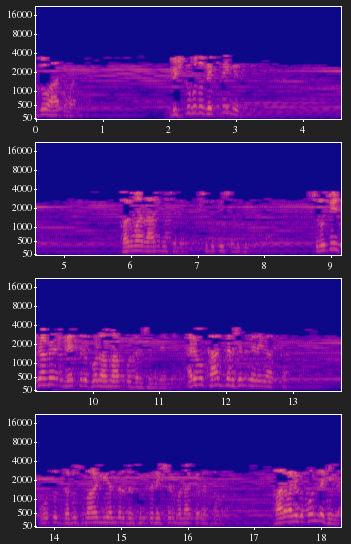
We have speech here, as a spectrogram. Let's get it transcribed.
दो हाथ वाले विष्णु को तो देखते ही नहीं थे। भगवान राम जी चले, श्रुति शरण जी के। श्रुति क्षण नेत्र खोलो, हम आपको दर्शन देंगे। अरे, वो खास दर्शन करेगा आपका। वो तो धनुष लिए अंदर दर्शन कनेक्शन बना कर रखा हुआ बाहर वाले को कौन देखेगा?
